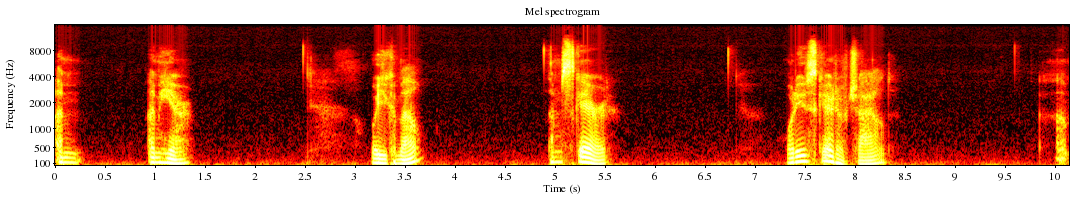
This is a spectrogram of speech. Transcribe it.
I'm I'm here. Will you come out? I'm scared. What are you scared of, child? Um,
